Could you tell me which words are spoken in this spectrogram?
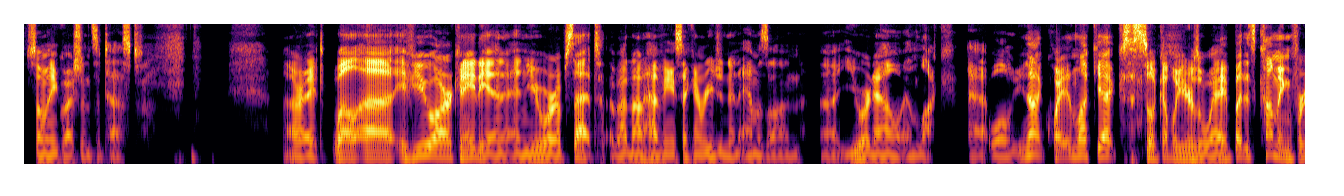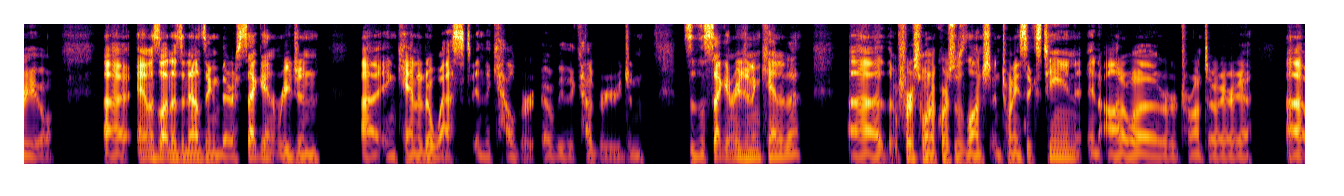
So many questions to test. All right. Well, uh, if you are Canadian and you are upset about not having a second region in Amazon, uh, you are now in luck. Uh, well, you're not quite in luck yet because it's still a couple years away, but it's coming for you. Uh, Amazon is announcing their second region uh, in Canada West in the Calgary, uh, the Calgary region. This is the second region in Canada. Uh, the first one, of course, was launched in 2016 in Ottawa or Toronto area. Uh,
